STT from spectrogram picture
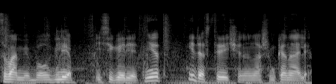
с вами был Глеб и сигарет нет, и до встречи на нашем канале.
